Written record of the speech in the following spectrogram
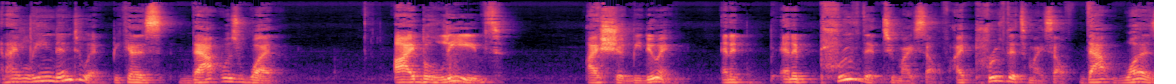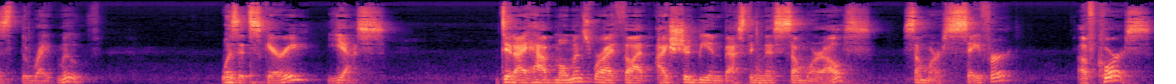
And I leaned into it because that was what I believed I should be doing. And it and it proved it to myself. I proved it to myself. That was the right move. Was it scary? Yes. Did I have moments where I thought I should be investing this somewhere else, somewhere safer? Of course.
